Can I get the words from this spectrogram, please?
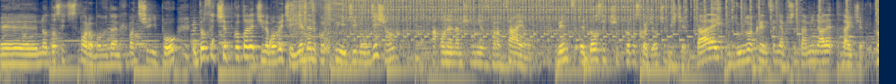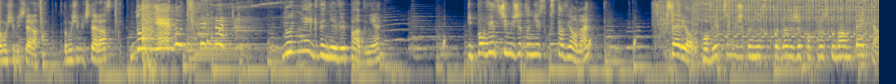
yy, no dosyć sporo, bo wydałem chyba 3,5. Dosyć szybko to leci, no bo wiecie, jeden kosztuje 90, a one nam się nie zwracają. Więc dosyć szybko to schodzi, oczywiście. Dalej dużo kręcenia przed nami, no ale dajcie. To musi być teraz. To musi być teraz. No nie, no nie! No nigdy nie wypadnie. I powiedzcie mi, że to nie jest ustawione. Serio, powiedzcie mi, że to nie jest ustawione, że po prostu mam pecha.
